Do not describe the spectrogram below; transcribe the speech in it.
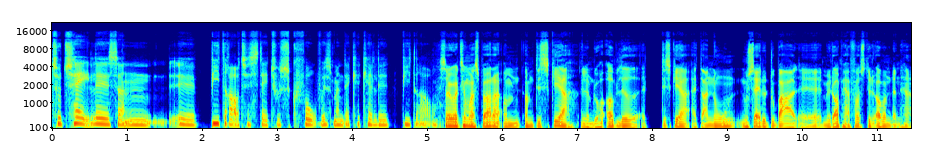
totale sådan, øh, bidrag til status quo, hvis man da kan kalde det et bidrag. Så jeg godt tænke mig at spørge dig, om, om det sker, eller om du har oplevet, at det sker, at der er nogen, nu sagde du, at du bare øh, mødte op her for at støtte op om den her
